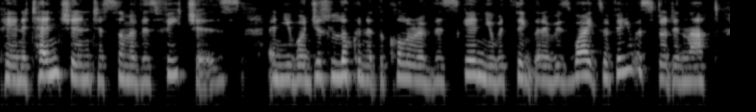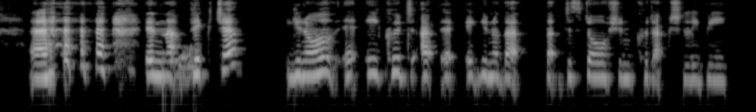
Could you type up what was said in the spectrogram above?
paying attention to some of his features and you were just looking at the color of his skin you would think that it was white so if he was stood in that uh, in that yeah. picture you know he could uh, uh you know that that distortion could actually be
